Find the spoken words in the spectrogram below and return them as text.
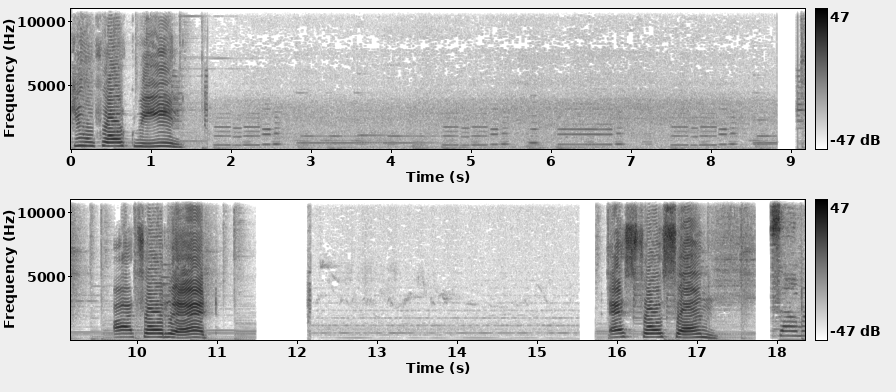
Q for queen. R for rat. S for sun. Summer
